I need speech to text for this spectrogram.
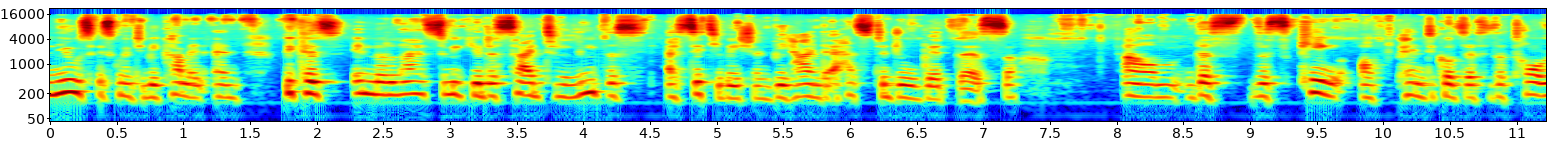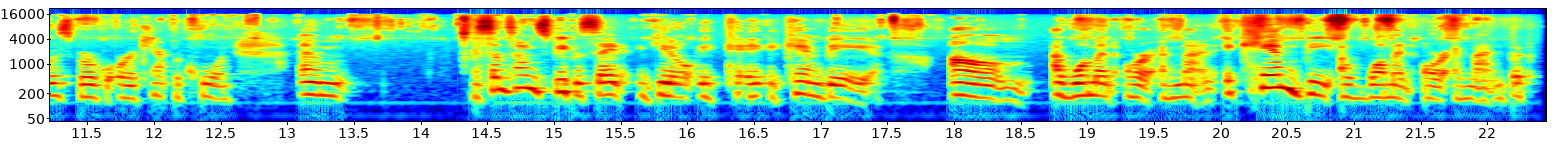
news is going to be coming. And because in the last week you decide to leave this a situation behind that has to do with this um this this king of pentacles this is a taurus virgo or a capricorn. Um sometimes people say you know it, it can be um a woman or a man. It can be a woman or a man. But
